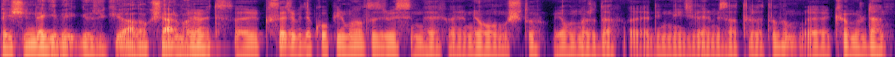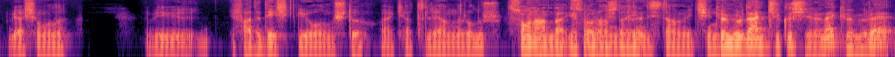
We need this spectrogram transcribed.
peşinde gibi gözüküyor Alok Sharma. Evet, e, kısaca bir de COP26 zirvesinde e, ne olmuştu? Bir onları da e, dinleyicilerimize hatırlatalım. E, kömürden bir aşamalı bir ifade değişikliği olmuştu. Belki hatırlayanlar olur. Son anda Son yapılmıştı. anda evet. Hindistan ve Çin Kömürden çıkış yerine kömüre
